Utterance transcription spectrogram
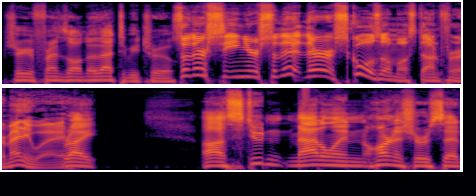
sure your friends all know that to be true. So they're seniors, so their their school's almost done for them anyway. Right. Uh, student Madeline Harnisher said,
